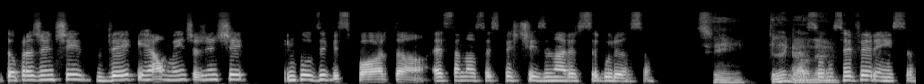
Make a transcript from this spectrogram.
Então, para a gente ver que realmente a gente, inclusive, exporta essa nossa expertise na área de segurança. Sim, que legal, é, né? Somos referência.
